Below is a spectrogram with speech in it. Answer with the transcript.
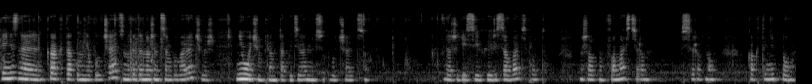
Я не знаю, как так у меня получается, но когда ножницами поворачиваешь, не очень прям так идеально все получается. Даже если их рисовать вот жалким фломастером, все равно как-то не то,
